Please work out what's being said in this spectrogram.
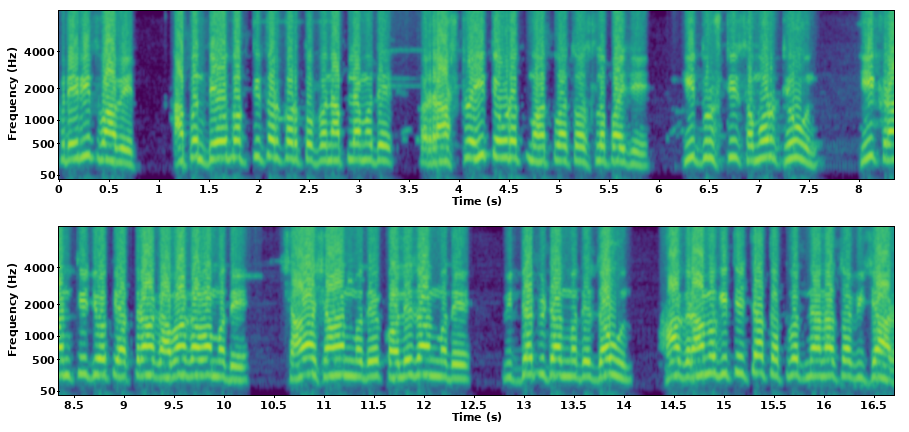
प्रेरित व्हावेत. आपण देवभक्ती तर करतो पण आपल्यामध्ये राष्ट्रही तेवढंच महत्वाचं असलं पाहिजे. ही दृष्टी समोर ठेवून ही क्रांती ज्योत यात्रा गावागावामध्ये शाळा शाळांमध्ये कॉलेजांमध्ये विद्यापीठांमध्ये जाऊन हा ग्रामगीतेच्या तत्वज्ञानाचा विचार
